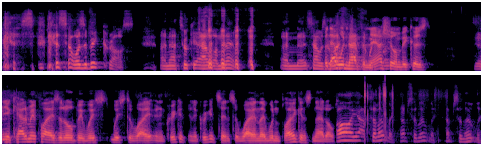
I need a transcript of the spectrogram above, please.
because I was a bit cross and I took it out on them. And uh, so. But that wouldn't happen now. Sean, because Yeah. the academy players would all be whisked, whisked away in cricket in a cricket sense away, and they wouldn't play against an adult. Oh yeah, absolutely, absolutely, absolutely.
